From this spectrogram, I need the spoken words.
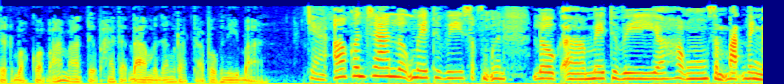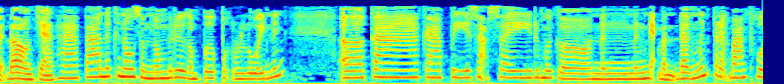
ចិត្តរបស់គាត់បានបានទើបហៅថាដើមមិនដឹងរដ្ឋាភិបាលបានចាអរគុណច្រើនលោកមេធាវីសុកសំអឿនលោកមេធាវីហុងសម្បត្តិវិញម្ដងចាថាតើនៅក្នុងសំណុំរឿងអំពើពុករលួយនឹង ការការពារសាក់សីឬមួយក៏នឹងនឹងអ្នកបណ្ដឹងនឹងត្រូវបានធ្វើ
